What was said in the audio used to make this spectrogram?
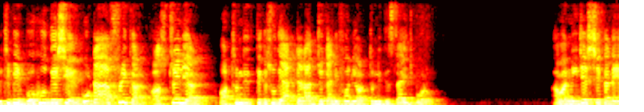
পৃথিবীর বহু দেশের গোটা আফ্রিকার, অস্ট্রেলিয়ার অর্থনীতি থেকে শুধু একটা রাজ্য ক্যালিফোর্নিয়া অর্থনীতির সাইজ বড়। আমার নিজের সেখানে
